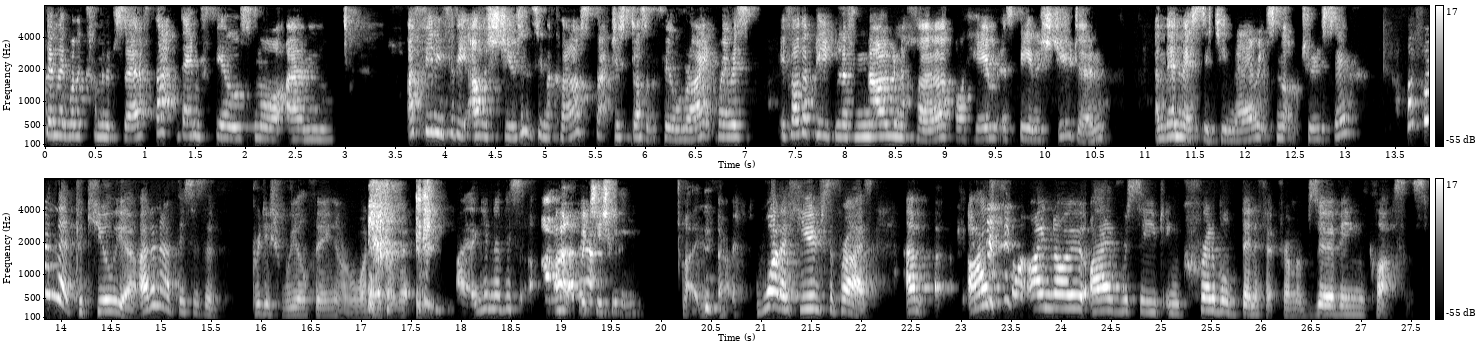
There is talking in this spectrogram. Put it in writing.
then they want to come and observe. That then feels more. Um, I'm feeling for the other students in the class. That just doesn't feel right. Whereas if other people have known her or him as being a student, and then they're sitting there, it's not obtrusive. I find that peculiar. I don't know if this is a British wheel thing or whatever. But, you know this. I'm not British wheel. What a huge surprise! Um, I I know I've received incredible benefit from observing classes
